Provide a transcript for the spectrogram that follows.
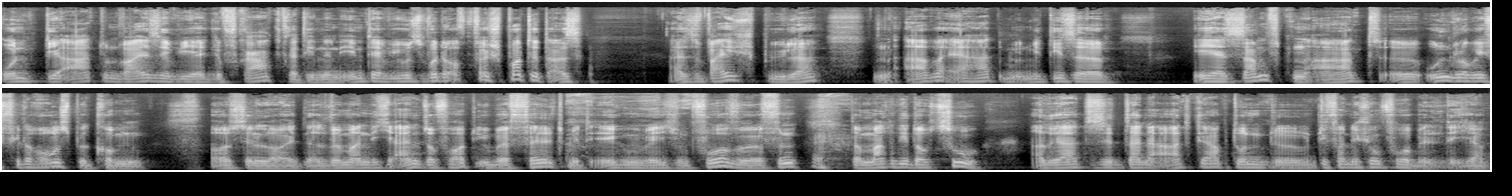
und die Art und Weise, wie er gefragt hat in den Interviews, wurde oft verspottet als, als Weichspüler. Aber er hat mit dieser eher sanften Art äh, unglaublich viel rausbekommen aus den Leuten. Also wenn man nicht einen sofort überfällt mit irgendwelchen Vorwürfen, dann machen die doch zu. Also er hat seine Art gehabt und äh, die fand ich schon vorbildlich, ja.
